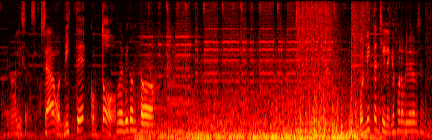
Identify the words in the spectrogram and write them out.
A renovar licencia. O sea, volviste con todo. Volví con todo. Volviste a Chile, ¿qué fue lo primero que sentiste?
